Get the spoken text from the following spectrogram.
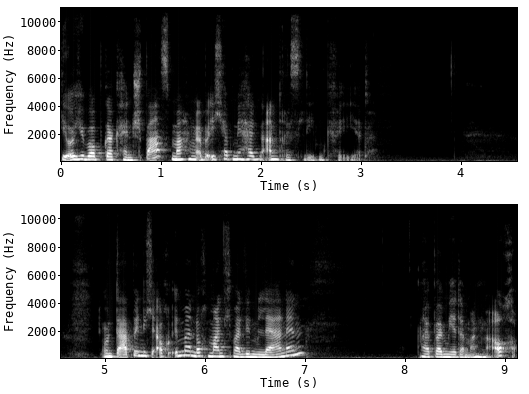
die euch überhaupt gar keinen Spaß machen, aber ich habe mir halt ein anderes Leben kreiert. Und da bin ich auch immer noch manchmal im Lernen, weil bei mir da manchmal auch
